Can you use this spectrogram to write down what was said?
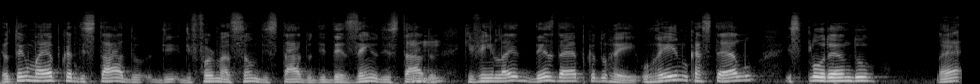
Eu tenho uma época de Estado, de, de formação de Estado, de desenho de Estado, uhum. que vem lá desde a época do rei. O rei no castelo explorando né,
